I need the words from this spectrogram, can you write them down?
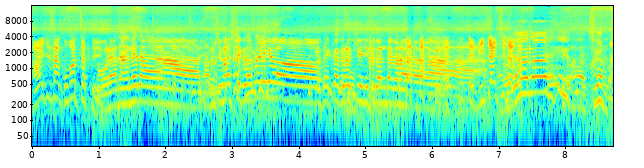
相手さん困っちゃってるよ。そりゃダメだ。楽しませてくださいよせっかくの休日なんだから。みんないよ。あ違うのか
